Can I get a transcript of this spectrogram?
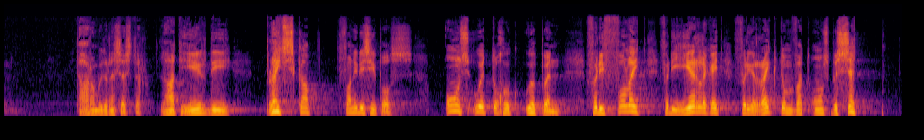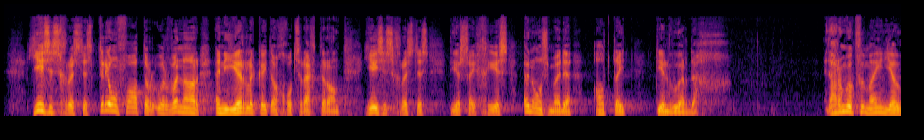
Daarom moeder en suster, laat hierdie blydskap van die disippels ons oë tog ook open vir die volheid, vir die heerlikheid, vir die rykdom wat ons besit. Jesus Christus, triomfator, oorwinnaar in heerlikheid aan God se regterhand. Jesus Christus deur sy gees in ons midde altyd teenwoordig. En daarom ook vir my en jou.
